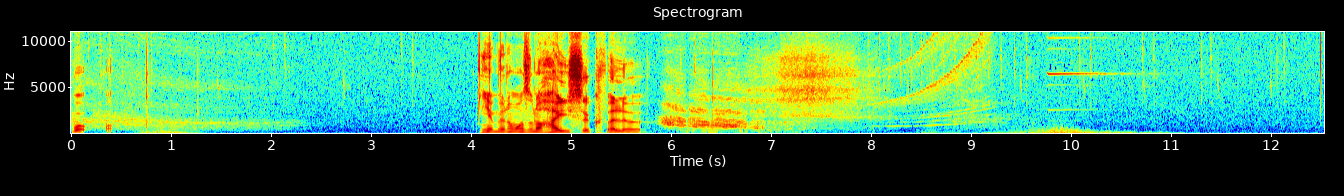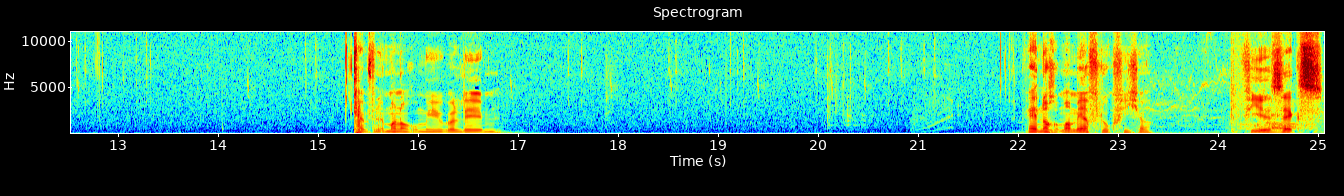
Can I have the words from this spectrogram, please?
wow, wow. Hier haben wir nochmal so eine heiße Quelle. Kämpfen immer noch um ihr Überleben. Werden noch immer mehr Flugviecher. Vier, sechs,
